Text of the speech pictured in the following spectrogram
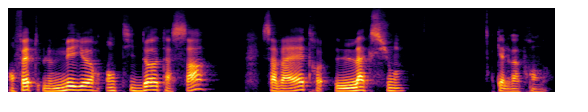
En fait, le meilleur antidote à ça, ça va être l'action qu'elle va prendre.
